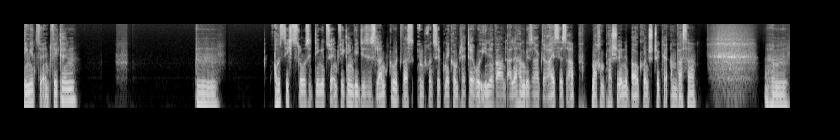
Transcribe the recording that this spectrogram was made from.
Dinge zu entwickeln, hm, aussichtslose Dinge zu entwickeln wie dieses Landgut, was im Prinzip eine komplette Ruine war und alle haben gesagt, reiß es ab, mach ein paar schöne Baugrundstücke am Wasser. Ähm,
